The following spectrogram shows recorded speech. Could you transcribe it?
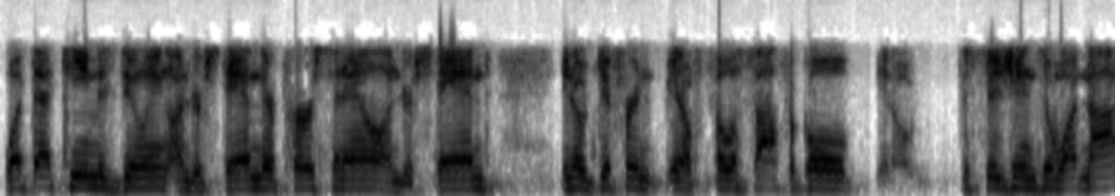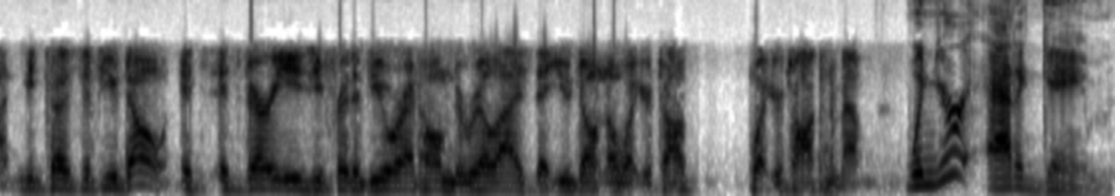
what that team is doing, understand their personnel, understand, you know, different, you know, philosophical, you know, decisions and whatnot. Because if you don't, it's it's very easy for the viewer at home to realize that you don't know what you're talking what you're talking about. When you're at a game,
